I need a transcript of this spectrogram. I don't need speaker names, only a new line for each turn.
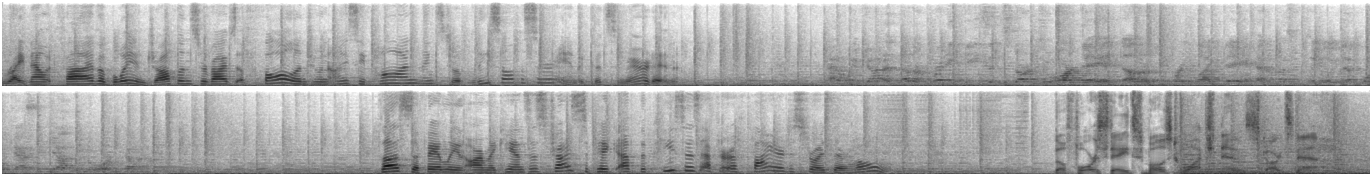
Right now at 5, a boy in Joplin survives a fall into an icy pond thanks to a police officer and a Good Samaritan.
And we've got another pretty decent start to our day. Another spring-like day ahead of us. Take a look at that forecast. Get out the door. Coming up.
Plus, a family in Arma, Kansas tries to pick up the pieces after a fire destroys their home.
The four states' most watched news starts now.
